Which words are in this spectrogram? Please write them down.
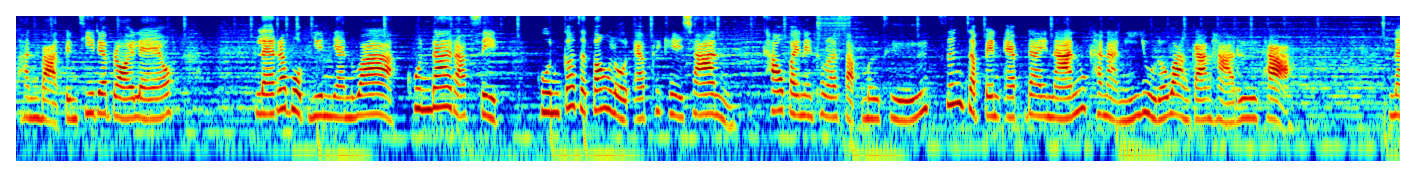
1,000 บาทเป็นที่เรียบร้อยแล้ว และระบบยืนยันว่าคุณได้รับสิทธิ์ คุณก็จะต้องโหลดแอปพลิเคชัน เข้าไปในโทรศัพท์มือถือ ซึ่งจะเป็นแอปใดนั้นขณะนี้อยู่ระหว่างการหารือค่ะ ใน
